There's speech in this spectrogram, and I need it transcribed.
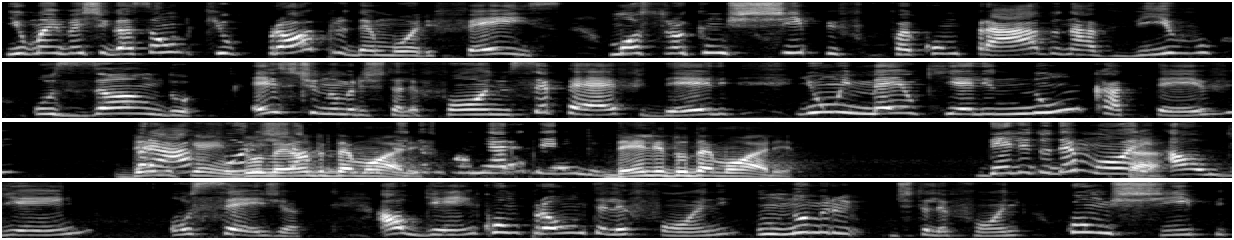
E uma investigação que o próprio Demore fez mostrou que um chip foi comprado na Vivo usando este número de telefone, o CPF dele e um e-mail que ele nunca teve. Dele quem? Do Leandro Demore. Dele. do Demore. Dele do Demore. Tá. Alguém, ou seja, alguém comprou um telefone, um número de telefone, com um chip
